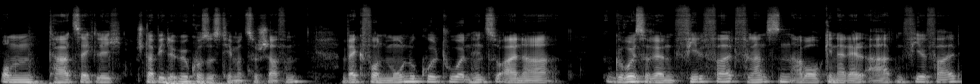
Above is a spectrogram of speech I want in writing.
um tatsächlich stabile Ökosysteme zu schaffen, weg von Monokulturen hin zu einer größeren Vielfalt, Pflanzen, aber auch generell Artenvielfalt,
